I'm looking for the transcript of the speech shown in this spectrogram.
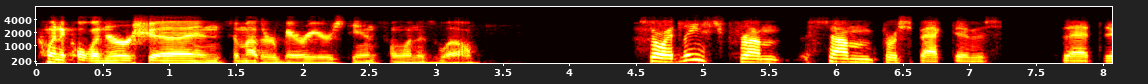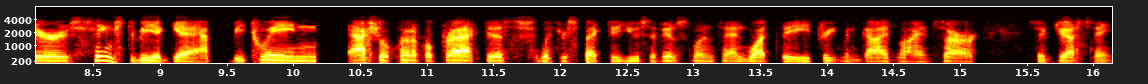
clinical inertia and some other barriers to insulin as well. So, at least from some perspectives, that there seems to be a gap between actual clinical practice with respect to use of insulins and what the treatment guidelines are suggesting.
